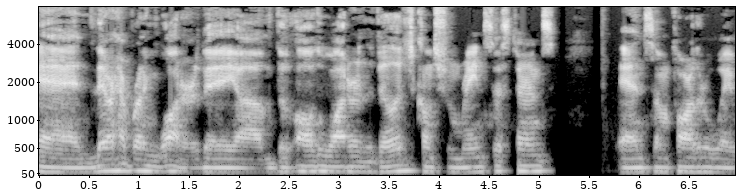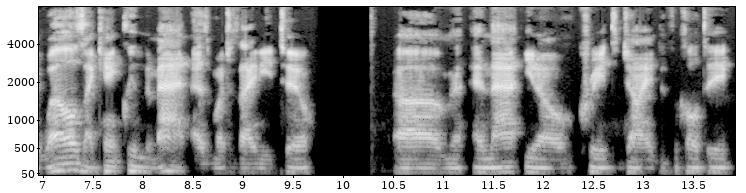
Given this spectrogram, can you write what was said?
and they don't have running water. They um, the, all the water in the village comes from rain cisterns and some farther away wells. I can't clean the mat as much as I need to, um, and that you know creates giant difficulty.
